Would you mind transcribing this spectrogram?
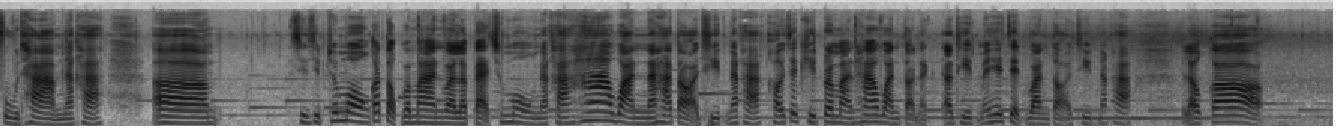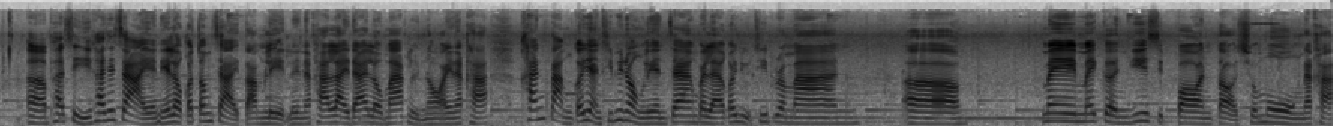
ฟูลไทม์นะคะ 40 ชั่วโมงก็ตกประมาณวันละ 8 ชั่วโมงนะคะ 5 วันนะคะต่ออาทิตย์นะคะเขาจะคิดประมาณ 5 วันต่ออาทิตย์ ไม่ใช่ 7 วันต่ออาทิตย์นะคะ แล้วก็ภาษีค่าใช้จ่ายอันนี้เราก็ต้องจ่ายตามเลทเลยนะคะ รายได้เรามากหรือน้อยนะคะ ขั้นต่ำก็อย่างที่พี่หน่งเรียนแจ้งไปแล้วก็อยู่ที่ประมาณเอ่อไม่ไม่เกิน 20 ปอนด์ต่อชั่วโมงนะคะ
